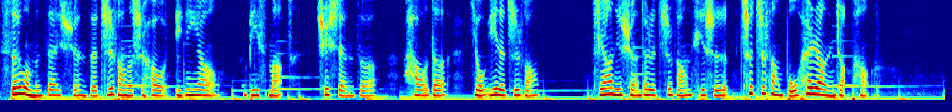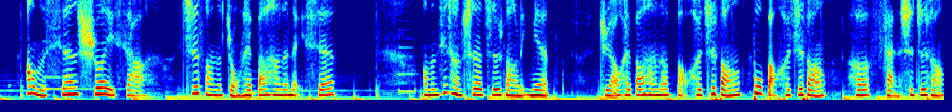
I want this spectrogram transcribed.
所以我们在选择脂肪的时候，一定要 be smart，去选择好的有益的脂肪。只要你选对了脂肪，其实吃脂肪不会让你长胖。那我们先说一下。脂肪的种类包含了哪些？我们经常吃的脂肪里面，主要会包含了饱和脂肪、不饱和脂肪和反式脂肪。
